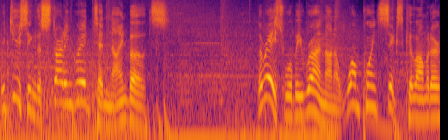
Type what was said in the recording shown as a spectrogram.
reducing the starting grid to nine boats. The race will be run on a 1.6 kilometer,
